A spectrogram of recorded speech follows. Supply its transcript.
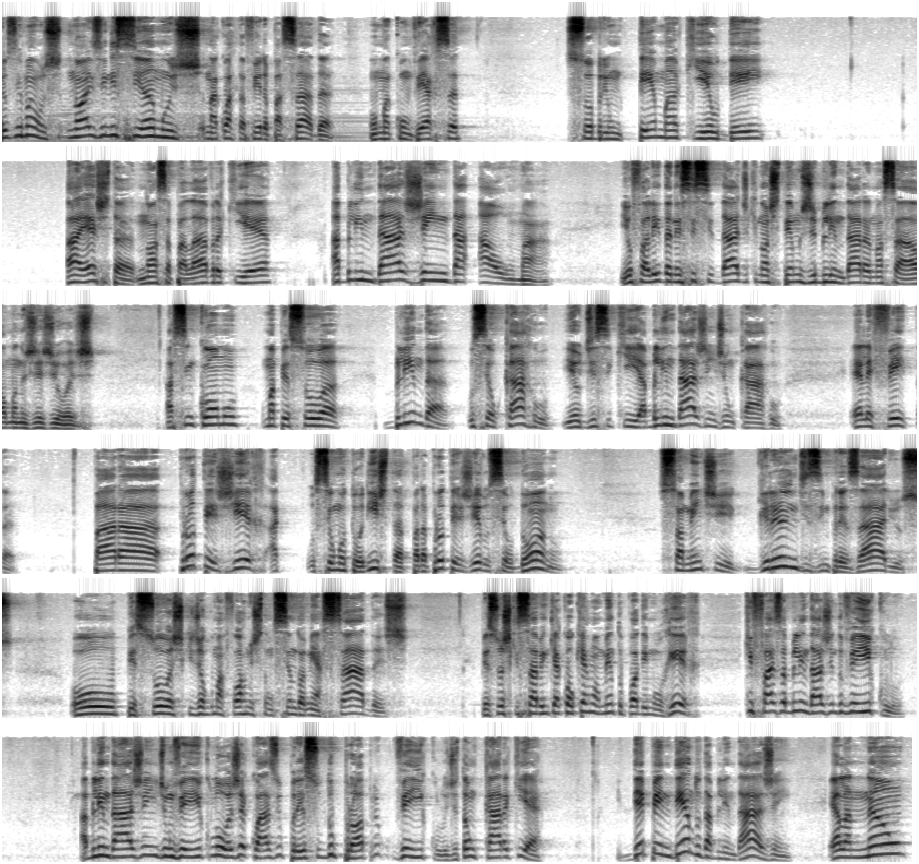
Meus irmãos, nós iniciamos na quarta-feira passada uma conversa sobre um tema que eu dei a esta nossa palavra, que é a blindagem da alma. Eu falei da necessidade que nós temos de blindar a nossa alma nos dias de hoje. Assim como uma pessoa blinda o seu carro, e eu disse que a blindagem de um carro ela é feita para proteger a, o seu motorista, para proteger o seu dono, somente grandes empresários ou pessoas que de alguma forma estão sendo ameaçadas, pessoas que sabem que a qualquer momento podem morrer, que faz a blindagem do veículo. A blindagem de um veículo hoje é quase o preço do próprio veículo, de tão cara que é. Dependendo da blindagem, ela não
